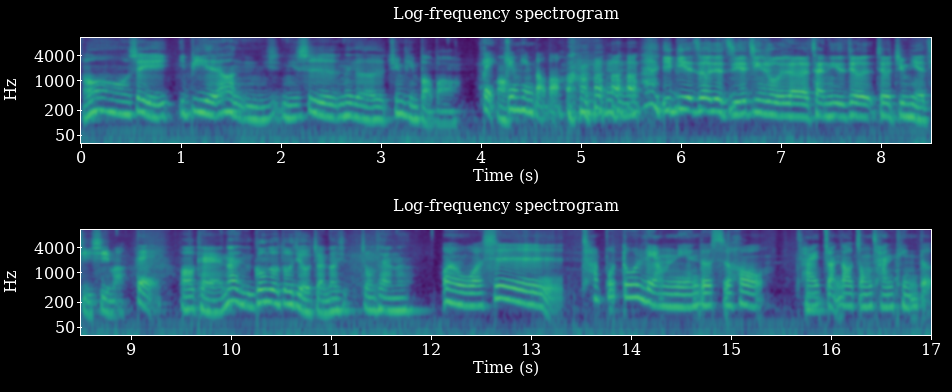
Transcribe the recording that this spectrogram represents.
哦，所以一毕业，然后你你是那个君品宝宝？对，君品宝宝。一毕业之后就直接进入那个餐厅，就就君品的体系嘛。对。OK，那你工作多久转到中餐呢？嗯，我是差不多两年的时候才转到中餐厅的。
